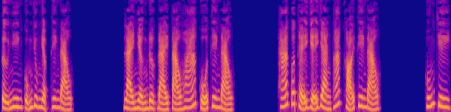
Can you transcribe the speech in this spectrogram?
tự nhiên cũng dung nhập thiên đạo. Lại nhận được đại tạo hóa của thiên đạo. Há có thể dễ dàng thoát khỏi thiên đạo? Huống chi,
